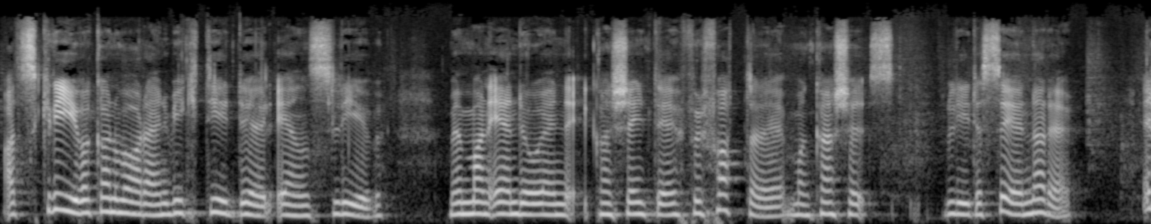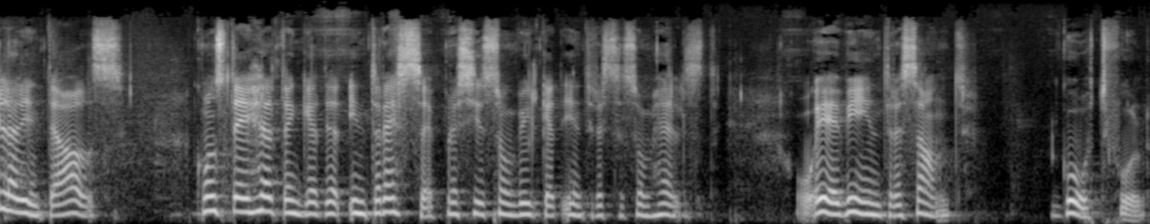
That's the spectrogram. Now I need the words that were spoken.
Att skriva kan vara en viktig del i ens liv, men man ändå en, kanske inte är författare, man kanske blir det senare, eller inte alls. Konst är helt enkelt ett intresse, precis som vilket intresse som helst. Och evigt intressant, gåtfull.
